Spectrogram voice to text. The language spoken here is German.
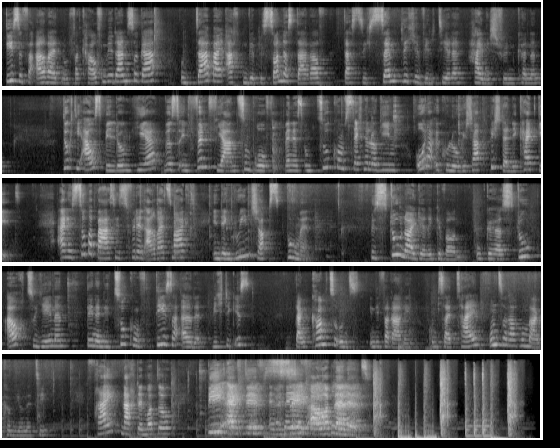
Diese verarbeiten und verkaufen wir dann sogar und dabei achten wir besonders darauf, dass sich sämtliche Wildtiere heimisch fühlen können. Durch die Ausbildung hier wirst du in fünf Jahren zum Profi, wenn es um Zukunftstechnologien oder ökologischer Beständigkeit geht. Eine super Basis für den Arbeitsmarkt, in den Green Jobs boomen. Bist du neugierig geworden und gehörst du auch zu jenen, denen die Zukunft dieser Erde wichtig ist? Dann komm zu uns in die Ferrari und sei Teil unserer Human-Community. Frei nach dem Motto Be active and save our planet.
